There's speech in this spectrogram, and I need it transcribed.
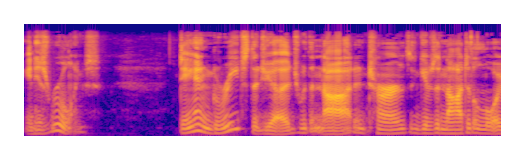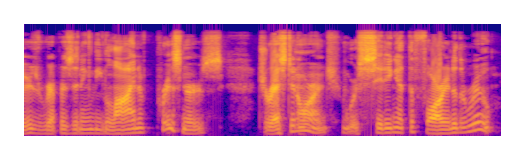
in his rulings. Dan greets the judge with a nod and turns and gives a nod to the lawyers representing the line of prisoners dressed in orange who are sitting at the far end of the room.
